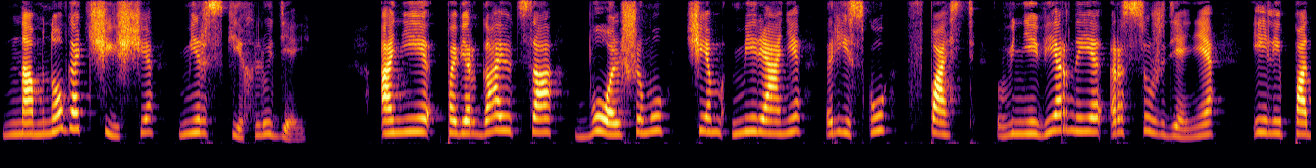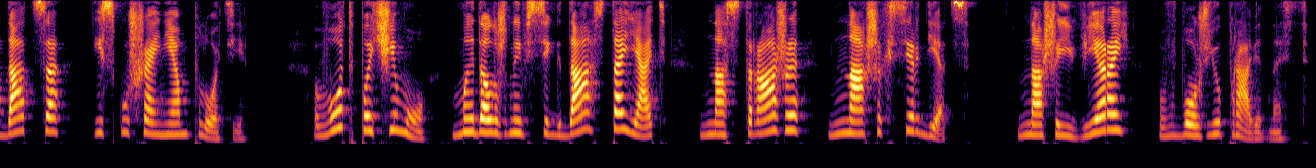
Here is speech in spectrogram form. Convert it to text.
намного чище мирских людей. Они повергаются большему, чем миряне, риску впасть в неверные рассуждения или податься искушениям плоти. Вот почему мы должны всегда стоять на страже наших сердец. Нашей верой в Божью праведность.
